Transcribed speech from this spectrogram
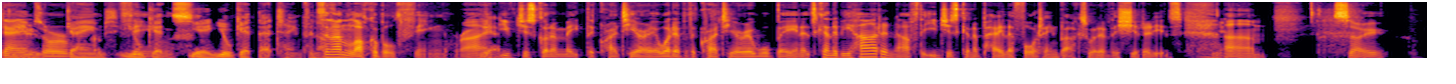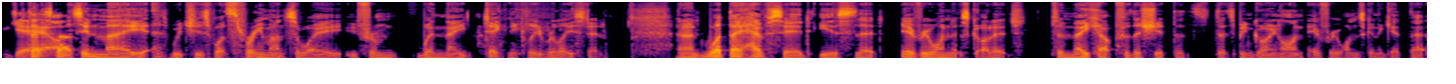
you know, games or games you'll get yeah, you'll get that team for It's an unlockable thing, right? Yeah. You've just got to meet the criteria, whatever the criteria will be, and it's going to be hard enough that you're just going to pay the fourteen bucks, whatever the shit it is. Yeah. Um, so yeah, That starts in May, which is what three months away from when they technically released it. And what they have said is that everyone that's got it to make up for the shit that's that's been going on, everyone's going to get that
